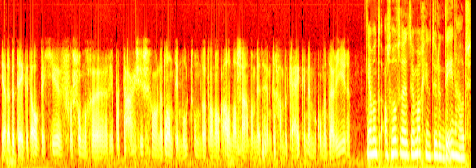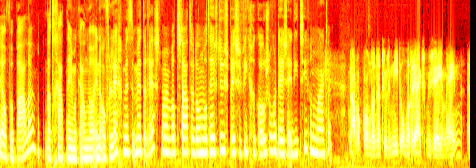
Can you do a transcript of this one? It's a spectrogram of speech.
ja, dat betekent ook dat je voor sommige reportages gewoon het land in moet... om dat dan ook allemaal samen met hem te gaan bekijken en becommentariëren. Ja, want als hoofdredacteur mag je natuurlijk de inhoud zelf bepalen. Dat gaat, neem ik aan, wel in overleg met, met de rest. Maar wat staat er dan, wat heeft u specifiek gekozen voor deze editie van de Maarten? Nou, we konden natuurlijk niet om het Rijksmuseum heen. Uh,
